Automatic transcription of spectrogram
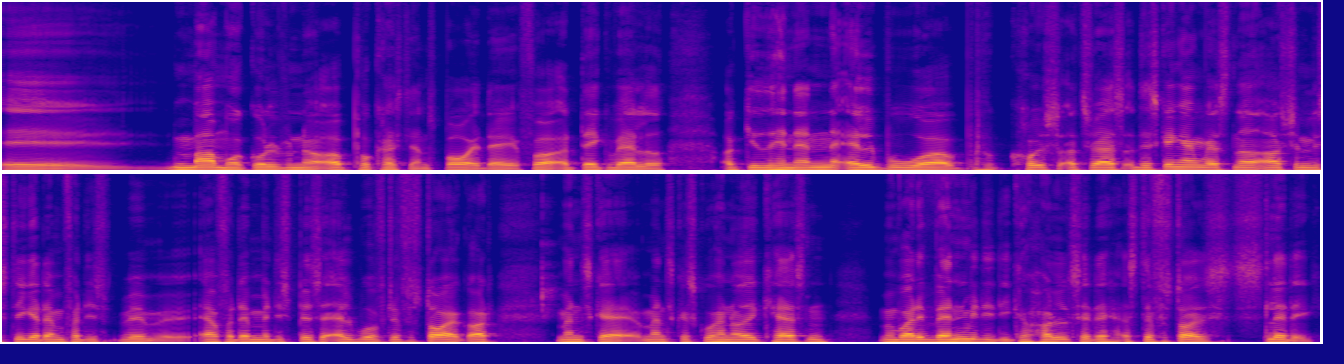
øh, marmorgulvene op på Christiansborg i dag for at dække valget, og givet hinanden albuer på kryds og tværs, og det skal ikke engang være sådan noget, og journalistik er, dem for de, øh, er for dem med de spidse albuer, for det forstår jeg godt, man skal, man skal skulle have noget i kassen, men hvor er det vanvittigt, I kan holde til det, altså det forstår jeg slet ikke.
